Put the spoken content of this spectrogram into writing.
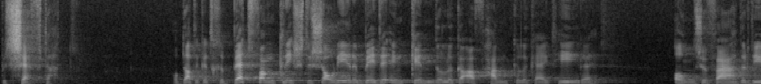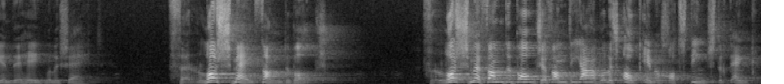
Besef dat. opdat ik het gebed van Christus zou leren bidden in kinderlijke afhankelijkheid. Heere, onze Vader die in de hemelen zijt, verlos mij van de boze. Verlos me van de boze, van diabolus, ook in mijn godsdienstig denken.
